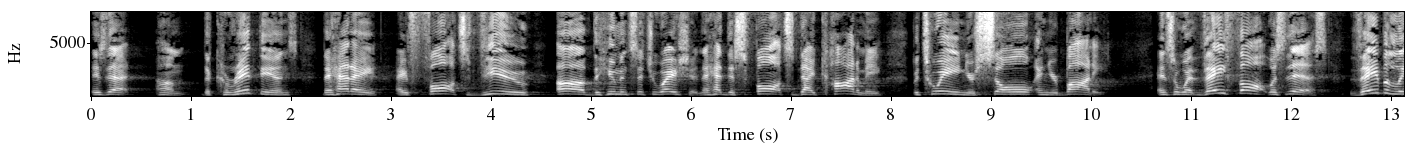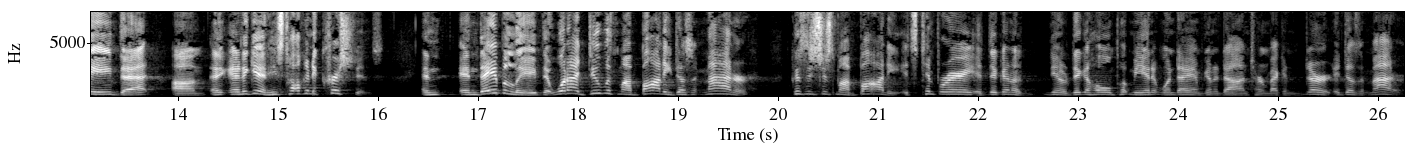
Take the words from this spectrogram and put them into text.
is that um, the Corinthians, they had a, a false view of the human situation. They had this false dichotomy between your soul and your body. And so what they thought was this they believed that, um, and, and again, he's talking to Christians, and, and they believed that what I do with my body doesn't matter because it's just my body. It's temporary. They're going to, you know, dig a hole and put me in it one day, I'm going to die and turn back into dirt. It doesn't matter.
